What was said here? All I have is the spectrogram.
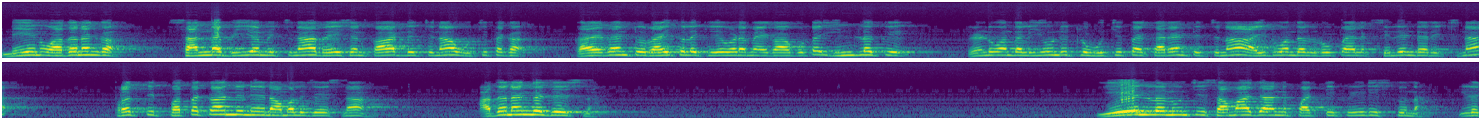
నేను అదనంగా సన్న బియ్యం ఇచ్చినా రేషన్ కార్డు ఇచ్చినా ఉచితగా కరెంటు రైతులకు ఇవ్వడమే కాకుండా ఇండ్లకి రెండు వందల యూనిట్లు ఉచిత కరెంట్ ఇచ్చిన ఐదు వందల రూపాయలకు సిలిండర్ ఇచ్చిన ప్రతి పథకాన్ని నేను అమలు చేసిన అదనంగా చేసిన ఏండ్ల నుంచి సమాజాన్ని పట్టి పీడిస్తున్నా. ఇక్కడ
